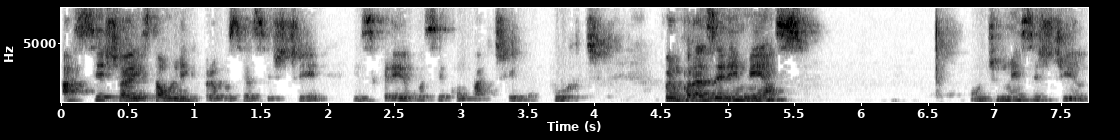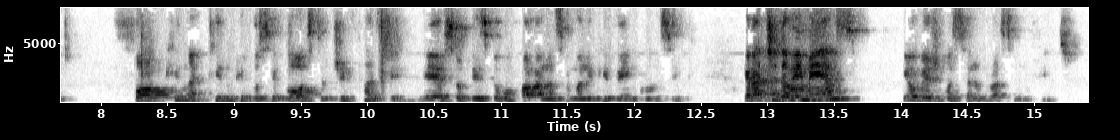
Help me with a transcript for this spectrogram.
assiste, aí está o link para você assistir. Inscreva-se, compartilha, curte. Foi um prazer imenso. Continue insistindo. Foque naquilo que você gosta de fazer. É sobre isso que eu vou falar na semana que vem, inclusive. Gratidão imensa e eu vejo você no próximo vídeo.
